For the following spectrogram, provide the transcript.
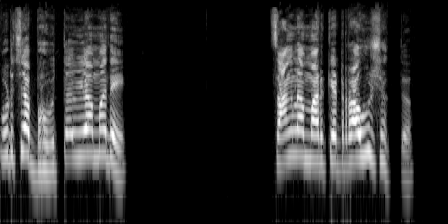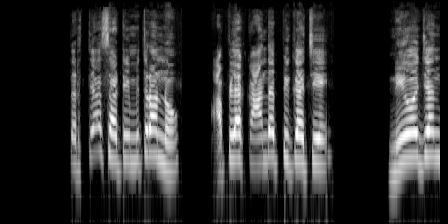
पुढच्या भवितव्यामध्ये चांगलं मार्केट राहू शकतं. तर त्यासाठी मित्रांनो आपल्या कांदा पिकाचे नियोजन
